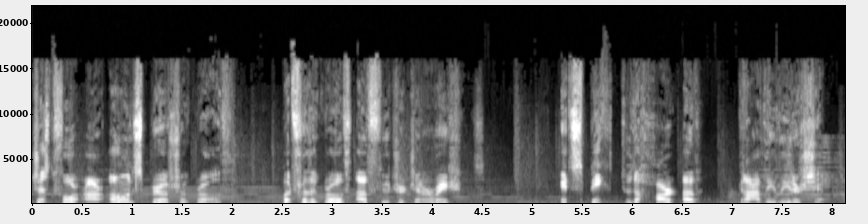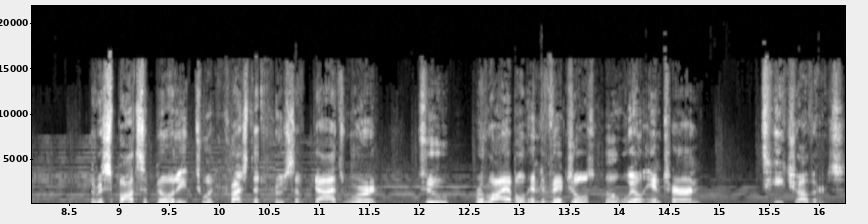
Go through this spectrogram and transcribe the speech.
just for our own spiritual growth, but for the growth of future generations. It speaks to the heart of godly leadership, the responsibility to entrust the truths of God's word to reliable individuals who will, in turn, teach others.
